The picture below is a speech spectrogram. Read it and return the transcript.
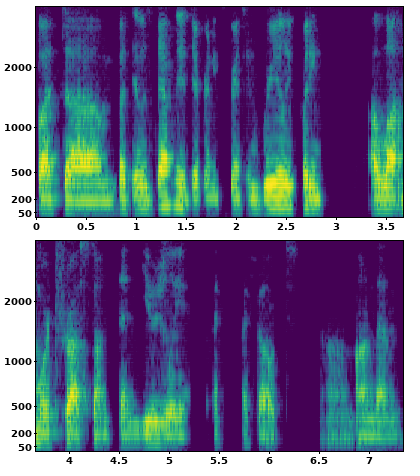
but, um, but it was definitely a different experience and really putting a lot more trust on than usually I, I felt um, on them.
